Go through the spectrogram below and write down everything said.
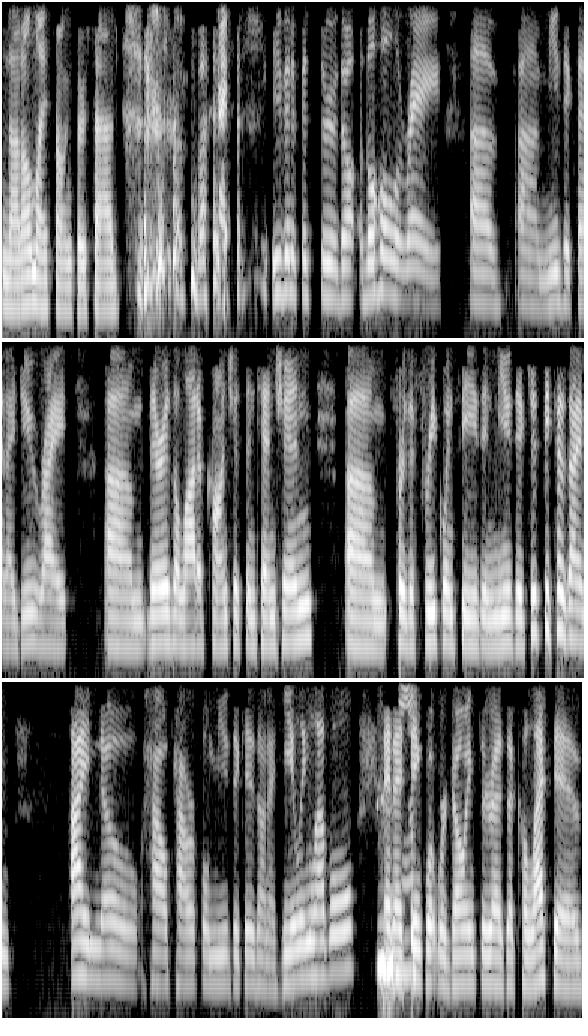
not all my songs are sad, but even if it's through the the whole array of um, music that I do write, um, there is a lot of conscious intention um, for the frequencies in music. Just because I'm I know how powerful music is on a healing level. Mm-hmm. And I mm-hmm. think what we're going through as a collective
